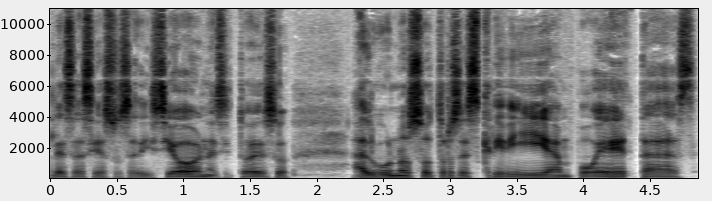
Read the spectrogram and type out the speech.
les hacía sus ediciones y todo eso. Algunos otros escribían, poetas.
